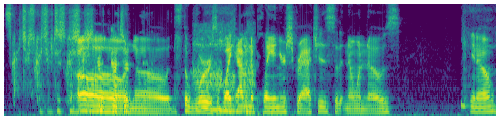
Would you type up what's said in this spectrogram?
scratch, scratch, scratch, scratch, scratch, Oh scratch. no, it's the worst of like having to plan your scratches so that no one knows. You know,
